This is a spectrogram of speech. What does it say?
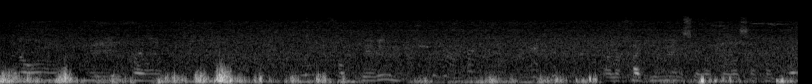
Alors, on est dans les Fort Bérim, à la Khadimé, sur la Torah 59.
